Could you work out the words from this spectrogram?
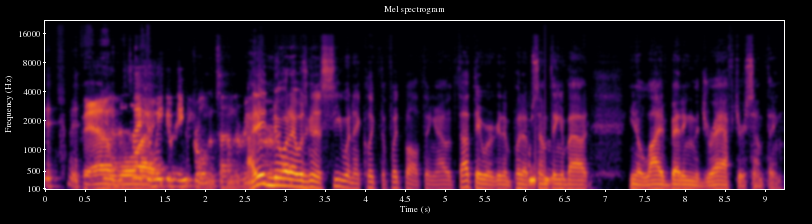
It's, Yeah, even the second week of April, and it's on the. I didn't know what I was going to see when I clicked the football thing. I thought they were going to put up something about, you know, live betting the draft or something.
